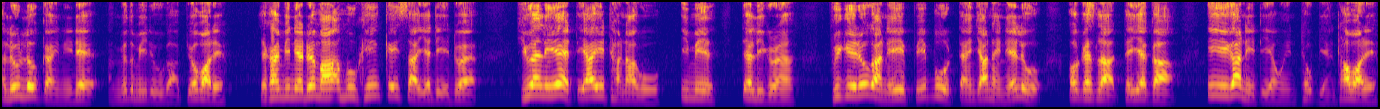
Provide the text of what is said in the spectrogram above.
အလုတ်လုတ်ကင်နေတဲ့အမျိုးသမီးတူကပြောပါတယ်ရခိုင်ပြည်နယ်အတွင်းမှာအမှုခင်းကိစ္စရက်တွေအတွက် UNL ရဲ့တရားရေးဌာနကို email Telegram VK တို့ကနေပေးပို့တိုင်ကြားနိုင်တယ်လို့ဩဂတ်လတရက်က AA ကနေတရားဝင်ထုတ်ပြန်ထားပါတယ်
